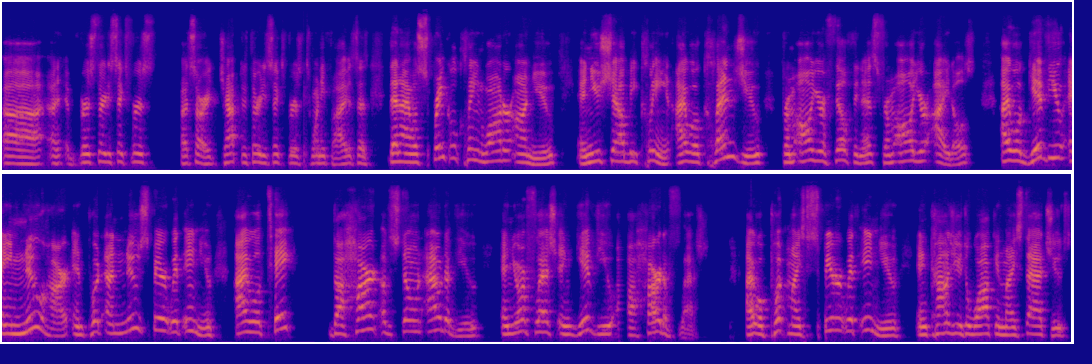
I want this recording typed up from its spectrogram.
Uh, uh, verse 36, verse uh, sorry, chapter 36, verse 25, it says, Then I will sprinkle clean water on you, and you shall be clean. I will cleanse you from all your filthiness, from all your idols. I will give you a new heart and put a new spirit within you. I will take the heart of stone out of you and your flesh and give you a heart of flesh. I will put my spirit within you and cause you to walk in my statutes,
